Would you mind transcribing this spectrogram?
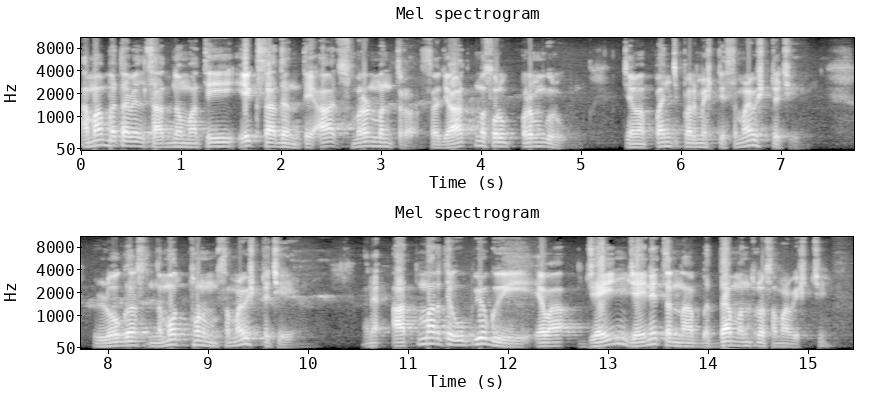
આમાં બતાવેલ સાધનોમાંથી એક સાધન તે આ સ્મરણ મંત્ર સજાત્મ સ્વરૂપ પરમગુરુ, જેમાં પંચ પરમેષ્ટિ સમાવિષ્ટ છે. લોગસ નમોત્થુણમ સમાવિષ્ટ છે. અને આત્માર્થે ઉપયોગી એવા જૈન જૈનેતરના બધા મંત્રો સમાવિષ્ટ છે.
